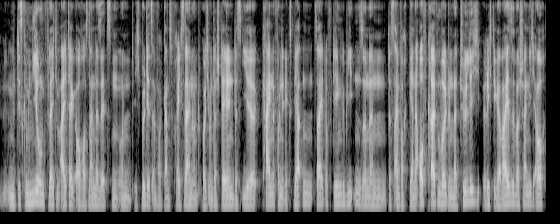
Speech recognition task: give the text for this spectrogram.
mit Diskriminierung vielleicht im Alltag auch auseinandersetzen. Und ich würde jetzt einfach ganz frech sein und euch unterstellen, dass ihr keine von den Experten seid auf den Gebieten, sondern das einfach gerne aufgreifen wollt und natürlich richtigerweise wahrscheinlich auch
